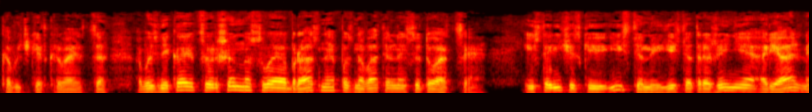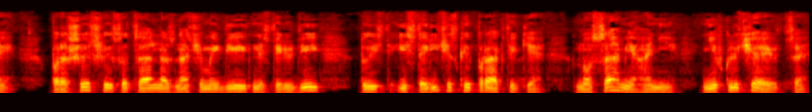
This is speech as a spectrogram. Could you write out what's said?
кавычки открываются, возникает совершенно своеобразная познавательная ситуация. Исторические истины есть отражение реальной, прошедшей социально значимой деятельности людей, то есть исторической практики, но сами они не включаются,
